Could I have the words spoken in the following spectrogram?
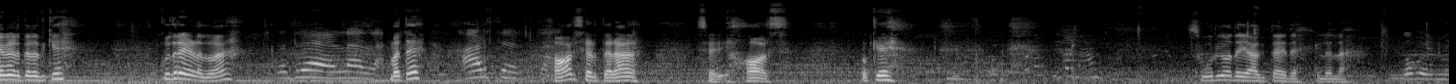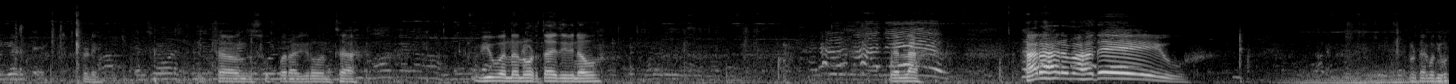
ಏನು ಹೇಳ್ತಾರೆ ಅದಕ್ಕೆ? ಕುದುರೆ ಹೇಳಲ್ವಾ? ಮತ್ತೆ? ಹಾರ್ಸ್ ಹೇಳ್ತಾರಾ. ಸರಿ, ಹಾರ್ಸ್. ಓಕೆ. ಸೂರ್ಯೋದಯ ಆಗ್ತಾ ಇದೆ ಇಲ್ಲೆಲ್ಲ. ನೋಡಿ, ಇಂಥ ಒಂದು ಸೂಪರ್ ಆಗಿರುವಂಥ ವ್ಯೂ ಅನ್ನು ನೋಡ್ತಾ ಇದ್ದೀವಿ ನಾವು. ಎಲ್ಲ. ಹರ ಹರ ಮಹಾದೇವ್. ನೋಡ್ತಾ ಇರ್ಬೋದು ನೀವು.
